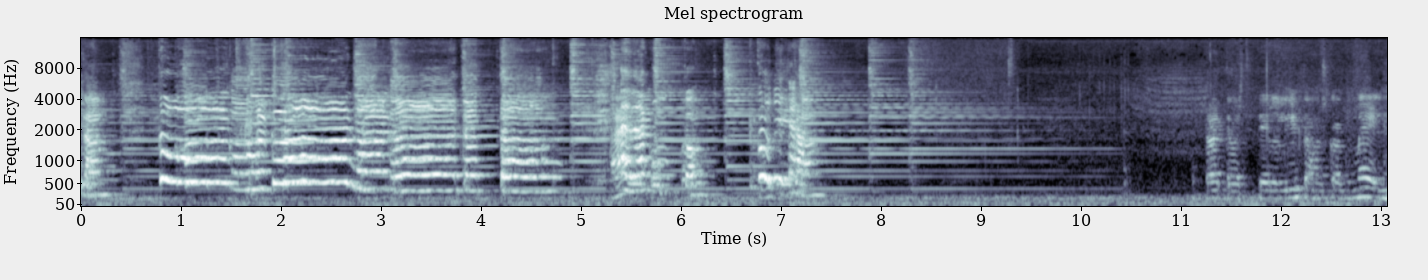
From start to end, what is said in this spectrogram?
갑니다. 꼬꼬꼬나가갔다 알라꼬꼬 꼬기당 Toivottavasti teillä oli yhtä hauskaa kuin meillä.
